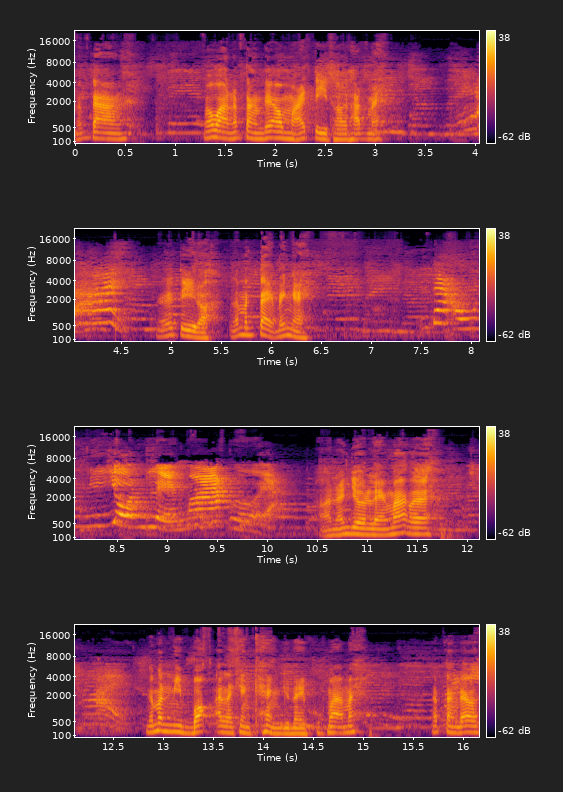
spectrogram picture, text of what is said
น้ำตังเมื่อวานน้ำตังได้เอาไม้ตีโทรทัศน์ไหมไม่ได้ไม่ได้ตีเหรอ แล้วมันแตกได้ไงแต่เอานี้โยนแรงมากเลยอะอันนั้นโยนแรงมากเลย ใช่ แล้วมันมีบล็อกอะไรแข็งๆ อยู่ในภูมาไหมน้ำตังได้เอา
